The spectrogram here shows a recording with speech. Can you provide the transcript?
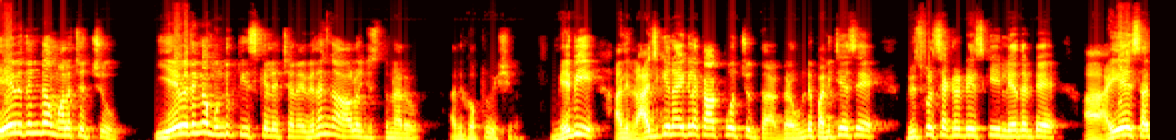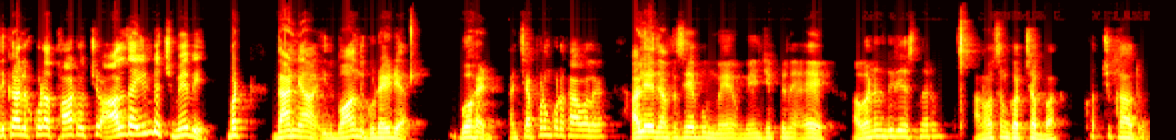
ఏ విధంగా మలచొచ్చు? ఏ విధంగా ముందుకు తీసుకెళ్ళొచ్చు అనే విధంగా ఆలోచిస్తున్నారు అది గొప్ప విషయం. మేబీ అది రాజకీయ నాయకులు కాకపోవచ్చు అక్కడ ఉండే పనిచేసే ప్రిన్సిపల్ సెక్రటరీస్కి లేదంటే ఐఏఎస్ అధికారులకు కూడా థాట్ వచ్చు ఆల్ ద అయ్యుండొచ్చు మేబీ బట్ దాన్ని ఇది బాగుంది గుడ్ ఐడియా గో హెడ్ అని చెప్పడం కూడా కావాలిగా. "ఆ, లేదు ఎంతసేపు మే మేము చెప్పింది ఏ అవన్నీ ఎందుకు చేస్తున్నారు? అనవసరం ఖర్చు అబ్బా ఖర్చు కాదు.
